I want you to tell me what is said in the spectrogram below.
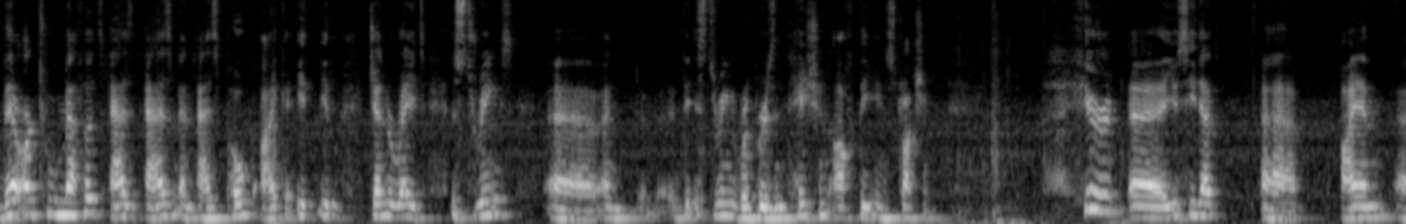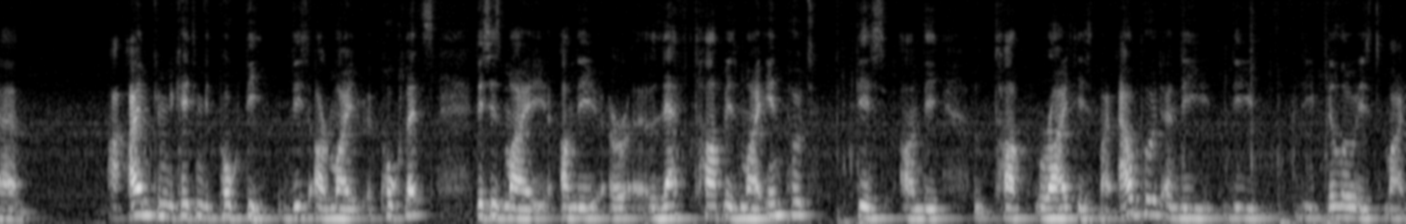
there are two methods, as asm and as poke. I can it it generate strings and the string representation of the instruction. Here uh, you see that uh, I am uh, I am communicating with poked. These are my pokelets. This is my on the left top is my input. This on the top right is my output, and the the the below is my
